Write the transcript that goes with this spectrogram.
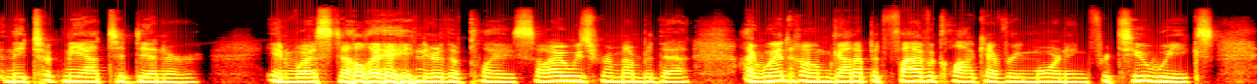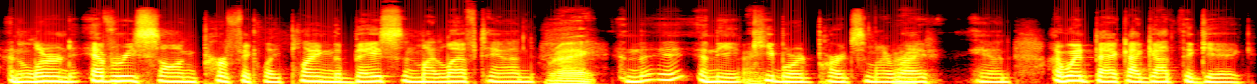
and they took me out to dinner in West LA near the place. So I always remembered that. I went home, got up at five o'clock every morning for two weeks, and learned every song perfectly, playing the bass in my left hand, right, and the and the right. keyboard parts in my right. right hand. I went back. I got the gig.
